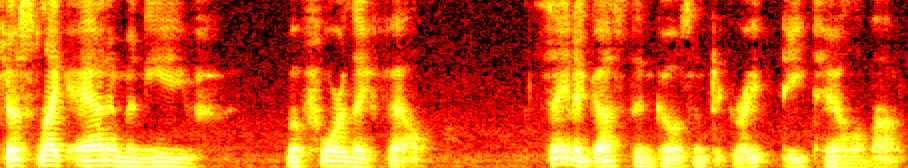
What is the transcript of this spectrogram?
just like Adam and Eve before they fell. St. Augustine goes into great detail about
